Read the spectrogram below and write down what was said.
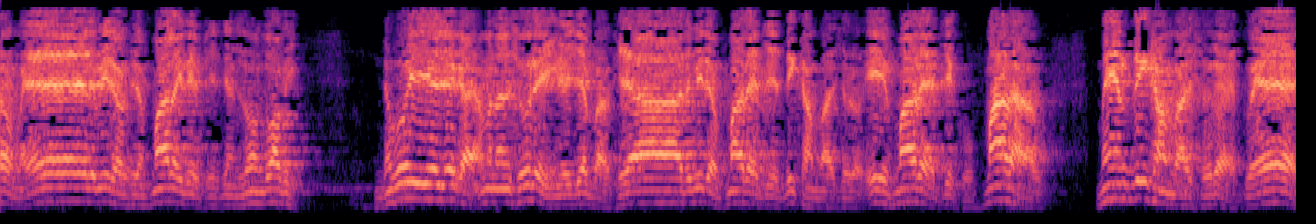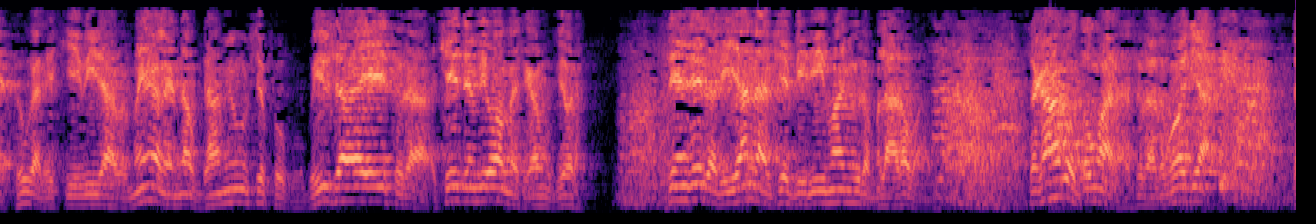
တော့မယ်တပည့်တော်ဖြင့်မှားလိုက်တဲ့ဖြစ်ချင်းလွန်သွားပြီ ငကိုရည်ရချက်ကအမှန်တန်ဆိုးတဲ့ရည်ရချက်ပါဗျာတပည့်တော်မှားတဲ့ဖြစ်သိခံပါဆိုတော့အေးမှားတဲ့အဖြစ်ကိုမှားတာမင်းသိခံပါဆိုတော့အတွက်သူကလည်းရှည်ပြီးသားပဲမင်းကလည်းနောက်ဒါမျိုးမဖြစ်ဖို့ကိုဘိဆိုင်ဆိုတာအခြေတင်ပြောရမယ်စကားမျိုးပြောတာသင်စစ်တော့ဒီရဟနာဖြစ်ပြီးဒီမှမျိုးတော့မလာတော့ပါဘူးစကားကိုသုံးရတာဆိုတာသဘောကျဒါပြန်တ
